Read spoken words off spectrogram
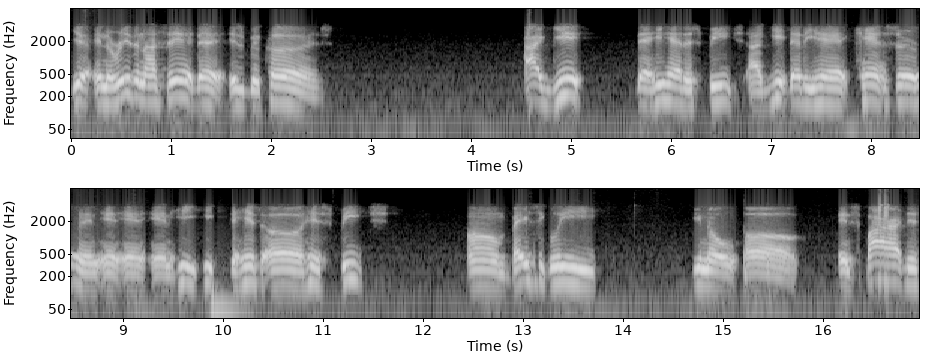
yeah, and the reason I said that is because I get that he had a speech. I get that he had cancer and and, and, and he, he his uh his speech um basically you know uh inspired this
